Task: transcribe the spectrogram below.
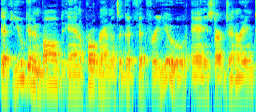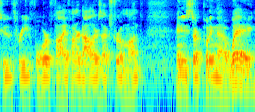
if you get involved in a program that's a good fit for you and you start generating two, three, four, five hundred dollars extra a month and you start putting that away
